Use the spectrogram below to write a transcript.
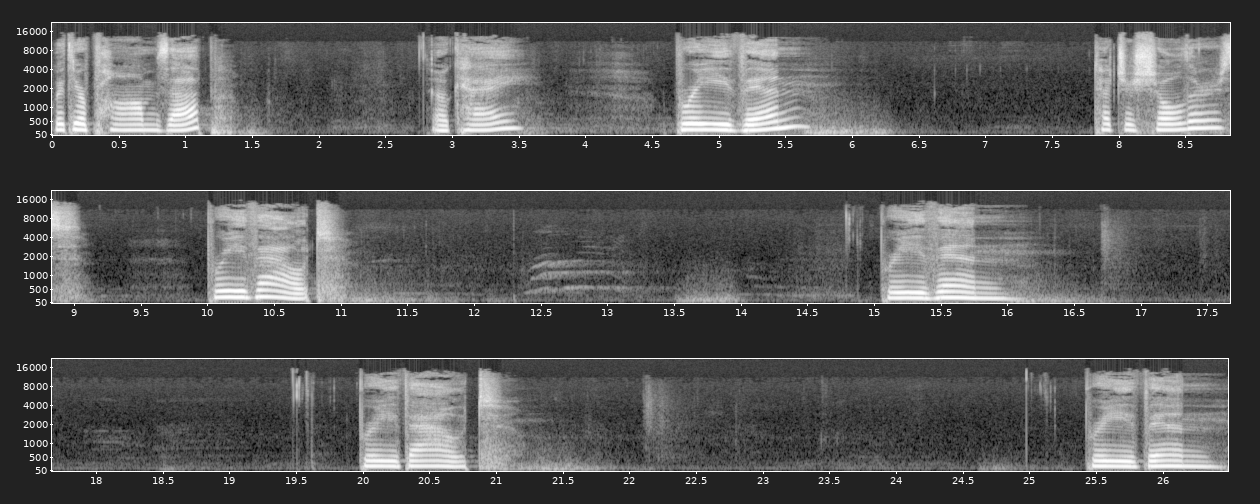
With your palms up. Okay? Breathe in. Touch your shoulders. Breathe out. Breathe in. Breathe out. Breathe in.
